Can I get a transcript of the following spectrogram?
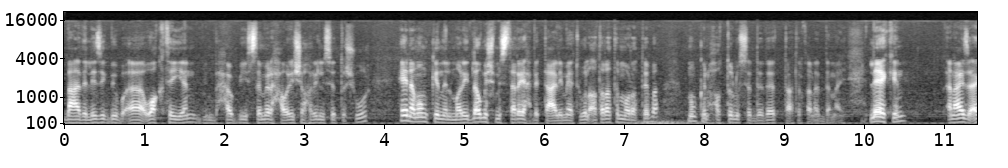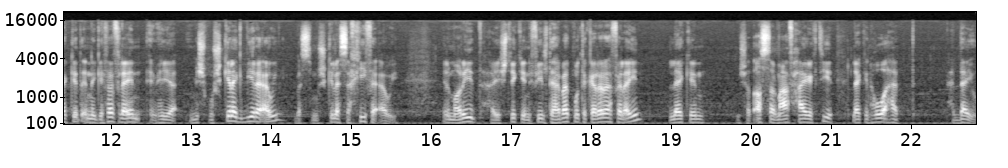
بعد الليزك بيبقى وقتيا بيستمر حوالي شهرين لست شهور. هنا ممكن المريض لو مش مستريح بالتعليمات والقطرات المرطبة ممكن نحط له السدادات بتاعت القناة الدمعيه لكن أنا عايز اكد إن جفاف العين هي مش مشكلة كبيرة قوي بس مشكلة سخيفة قوي. المريض هيشتكي إن في التهابات متكررة في العين لكن مش هتأثر معاه في حاجة كتير لكن هو هت هتضايقه.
